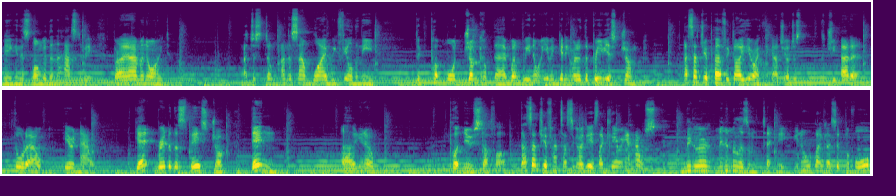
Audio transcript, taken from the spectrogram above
making this longer than it has to be. But I am annoyed. I just don't understand why we feel the need to put more junk up there when we're not even getting rid of the previous junk. That's actually a perfect idea, I think, actually. I just literally had it, thought it out here and now. Get rid of the space junk, then, uh, you know, put new stuff up. That's actually a fantastic idea. It's like clearing a house. minimalism technique. You know, like I said before,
